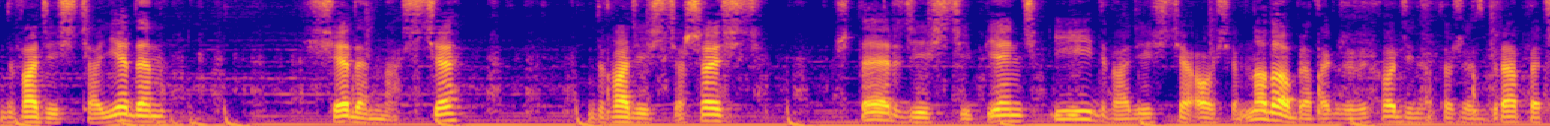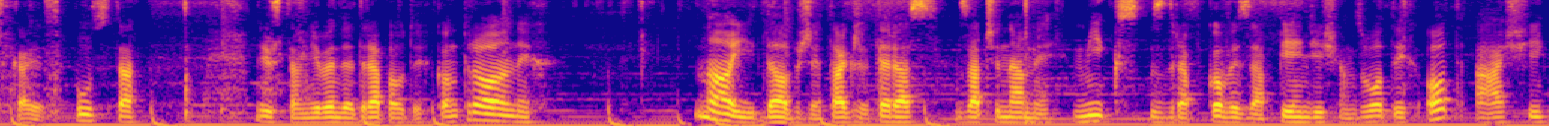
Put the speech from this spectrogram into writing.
21, 17, 26, 45 i 28. No dobra, także wychodzi na to, że zdrapeczka jest pusta. Już tam nie będę drapał tych kontrolnych. No i dobrze, także teraz zaczynamy miks zdrapkowy za 50 zł od Asi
